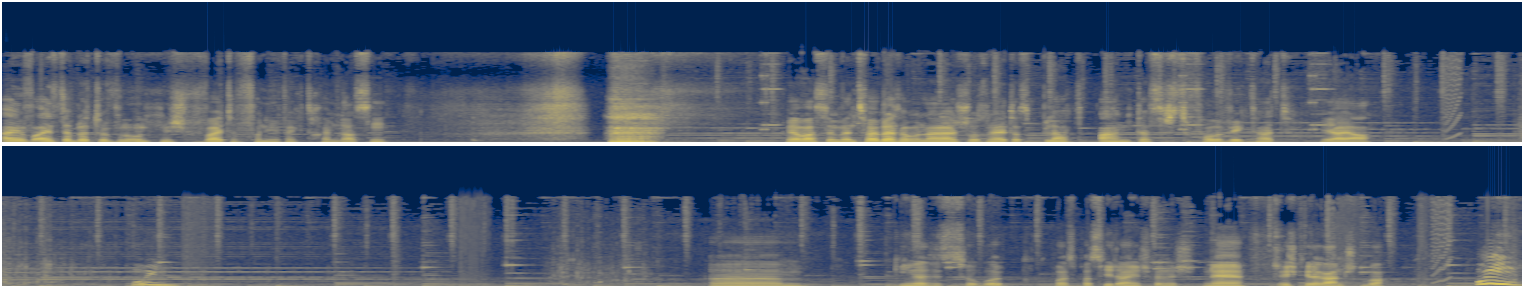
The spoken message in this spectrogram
auf eins der Blätter und mich weiter von hier wegtreiben lassen. Ja, was denn? Wenn zwei Blätter miteinander stoßen, hält das Blatt an, das sich zuvor bewegt hat. Ja, ja. Hui. Ähm. Ging das jetzt zurück? Was passiert eigentlich, wenn ich... Nee, ich gehe da gar nicht drüber. Hui.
